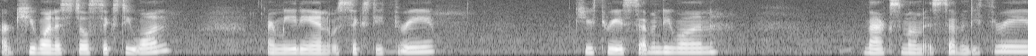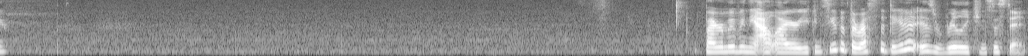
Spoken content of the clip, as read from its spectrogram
Our Q1 is still 61. Our median was 63. Q3 is 71. Maximum is 73. By removing the outlier, you can see that the rest of the data is really consistent.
